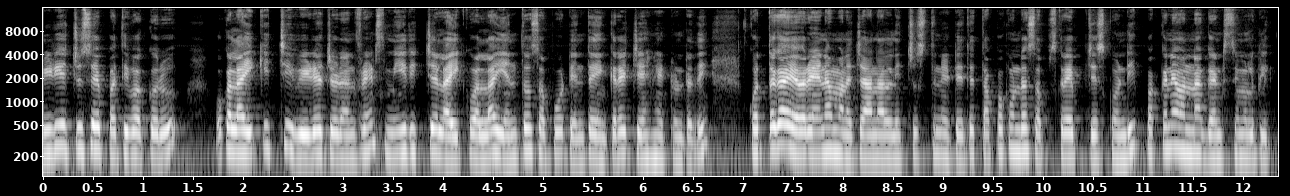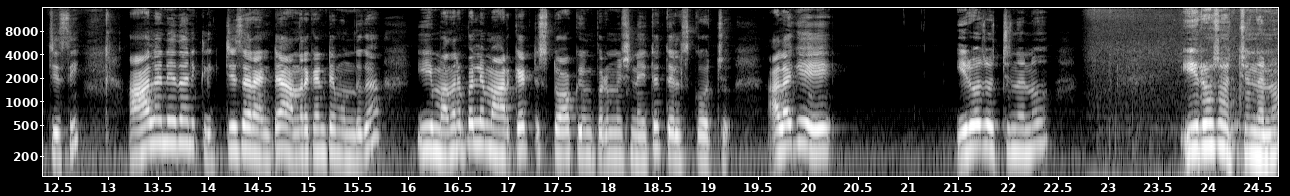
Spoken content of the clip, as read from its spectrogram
వీడియో చూసే ప్రతి ఒక్కరూ ఒక లైక్ ఇచ్చి వీడియో చూడండి ఫ్రెండ్స్. మీరు ఇచ్చే లైక్ వల్ల ఎంతో సపోర్ట్ ఎంతో ఎంకరేజ్ చేసినట్టు ఉంటుంది కొత్తగా ఎవరైనా మన ఛానల్ని చూస్తున్నట్టయితే తప్పకుండా సబ్స్క్రైబ్ చేసుకోండి. పక్కనే ఉన్న గంట సిమ్లు క్లిక్ చేసి ఆల్ అనే దాన్ని క్లిక్ చేశారంటే అందరికంటే ముందుగా ఈ మదనపల్లి మార్కెట్ స్టాక్ ఇన్ఫర్మేషన్ అయితే తెలుసుకోవచ్చు. అలాగే ఈరోజు వచ్చిందను ఈరోజు వచ్చిందను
